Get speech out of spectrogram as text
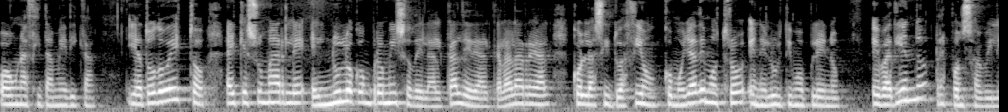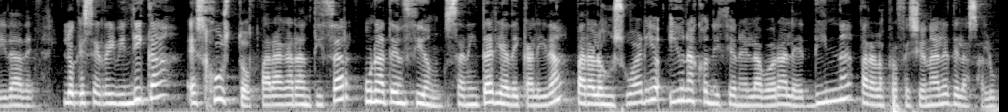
o a una cita médica. Y a todo esto hay que sumarle el nulo compromiso del alcalde de Alcalá la Real con la situación, como ya demostró en el último pleno, evadiendo responsabilidades. Lo que se reivindica es justo para garantizar una atención sanitaria de calidad para los usuarios y unas condiciones laborales dignas para los profesionales de la salud.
